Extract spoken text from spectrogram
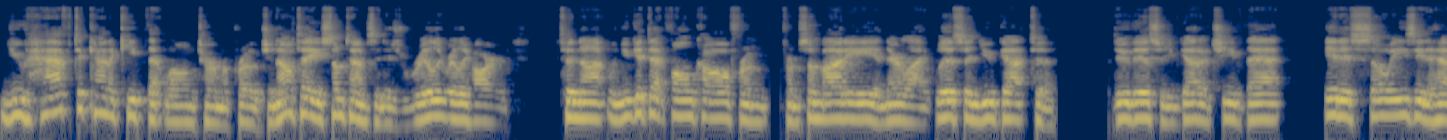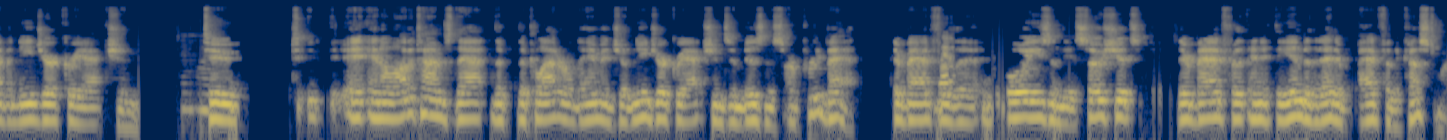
you have to kind of keep that long-term approach and i'll tell you sometimes it is really really hard to not when you get that phone call from from somebody and they're like listen you've got to do this or you've got to achieve that it is so easy to have a knee-jerk reaction Mhm. to, to and, and a lot of times that the, the collateral damage of knee-jerk reactions in business are pretty bad they're bad for Yep. the employees and the associates they're bad for and at the end of the day they're bad for the customer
